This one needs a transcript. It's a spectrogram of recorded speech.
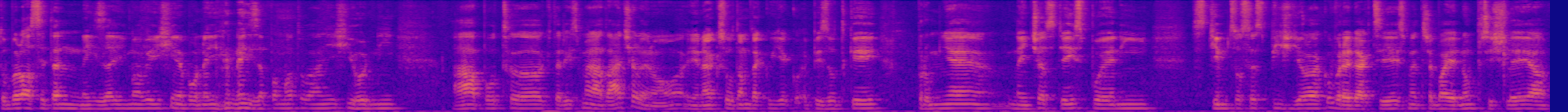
to byl asi ten nejzajímavější nebo nej, nejzapamatovanější hodný a pod eh, který jsme natáčeli, no. Jinak jsou tam takové jako epizodky pro mě nejčastěji spojený s tím, co se spíš dělo jako v redakci. Jsme třeba jednou přišli a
